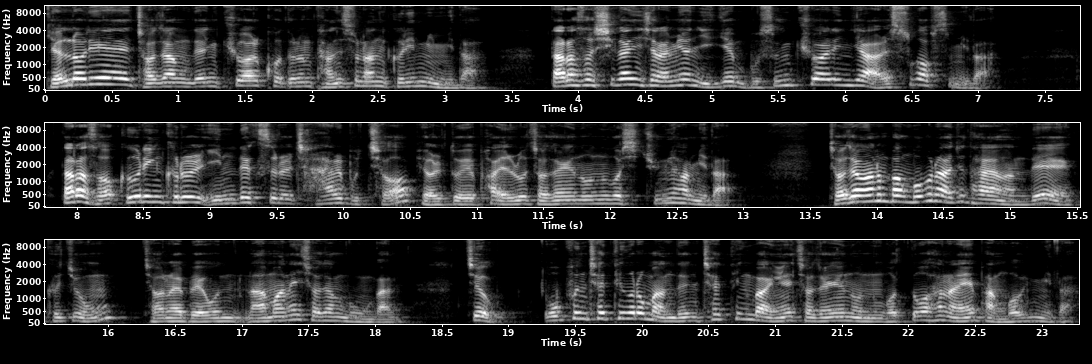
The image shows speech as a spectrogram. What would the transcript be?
갤러리에 저장된 QR코드는 단순한 그림입니다. 따라서 시간이 지나면 이게 무슨 QR인지 알 수가 없습니다. 따라서 그 링크를 인덱스를 잘 붙여 별도의 파일로 저장해 놓는 것이 중요합니다. 저장하는 방법은 아주 다양한데 그중 전에 배운 나만의 저장 공간, 즉 오픈 채팅으로 만든 채팅방에 저장해 놓는 것도 하나의 방법입니다.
